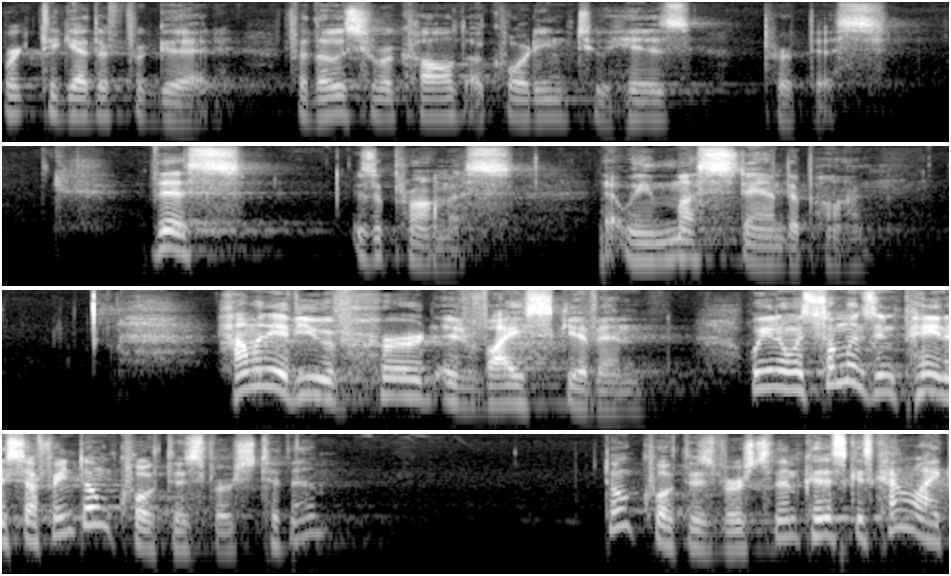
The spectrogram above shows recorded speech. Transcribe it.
work together for good, for those who are called according to his purpose. This is a promise that we must stand upon. How many of you have heard advice given? Well, you know, when someone's in pain and suffering, don't quote this verse to them. Don't quote this verse to them because it's, kind of like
